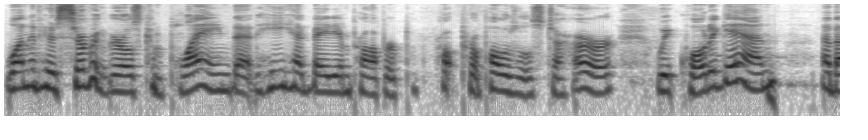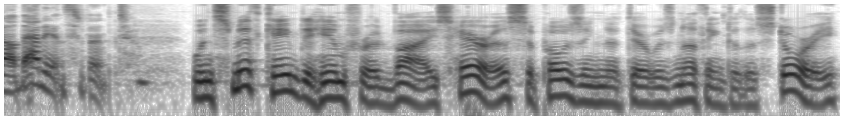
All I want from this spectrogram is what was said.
One of his servant girls complained that he had made improper pro- proposals to her. We quote again about that incident. When Smith came to him for advice, Harris, supposing that there was nothing to the story,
